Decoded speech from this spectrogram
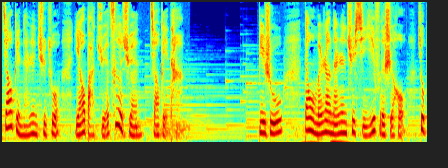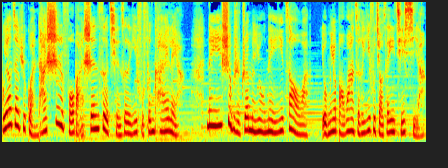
交给男人去做，也要把决策权交给他。比如，当我们让男人去洗衣服的时候，就不要再去管他是否把深色、浅色的衣服分开了呀。内衣是不是专门用内衣皂啊？有没有把袜子和衣服搅在一起洗啊？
